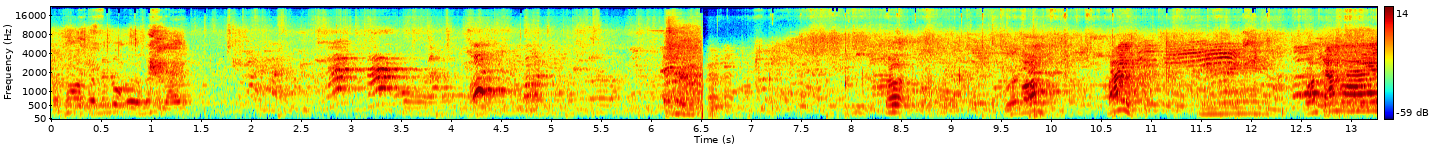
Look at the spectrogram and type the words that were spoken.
ขอโทษกันไหมลูกเออไม่เป็นไร เออสวยบอลไปอืมบอลจังเลย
